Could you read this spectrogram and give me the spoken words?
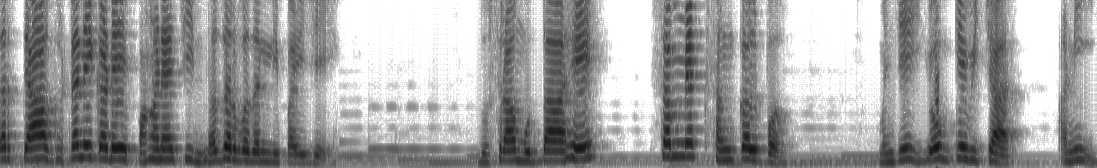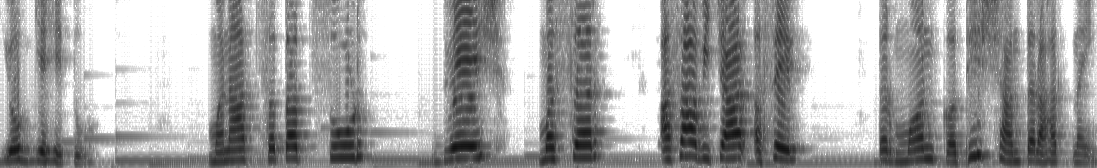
तर त्या घटनेकडे पाहण्याची नजर बदलली पाहिजे. दुसरा मुद्दा आहे सम्यक संकल्प म्हणजे योग्य विचार आणि योग्य हेतू. मनात सतत सूड द्वेष मत्सर असा विचार असेल तर मन कधीच शांत राहत नाही.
